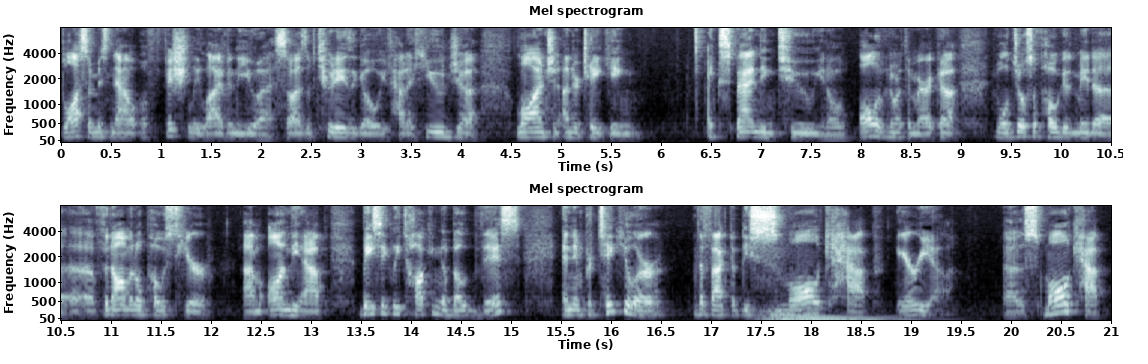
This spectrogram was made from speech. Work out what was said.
Blossom is now officially live in the US. So as of two days ago, we've had a huge uh, launch and undertaking expanding to you know all of North America. Well, Joseph Hogue made a, a phenomenal post here um, on the app, basically talking about this, and in particular the fact that the small cap area, uh, the small cap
